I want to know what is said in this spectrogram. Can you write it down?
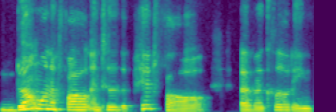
you don't want to fall into the pitfall of including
